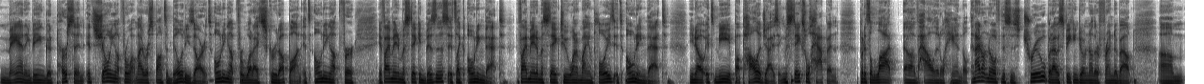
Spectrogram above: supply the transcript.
man and being a good person it's showing up for what my responsibilities are it's owning up for what i screwed up on it's owning up for if i made a mistake in business it's like owning that if i made a mistake to one of my employees it's owning that you know, it's me apologizing. Mistakes will happen, but it's a lot of how it'll handle. And I don't know if this is true, but I was speaking to another friend about, um,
